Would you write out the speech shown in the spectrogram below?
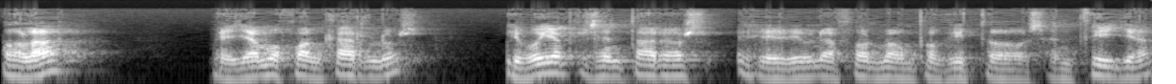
Hola, me llamo Juan Carlos y voy a presentaros eh, de una forma un poquito sencilla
